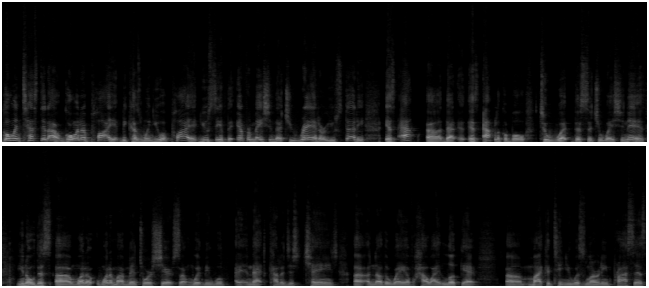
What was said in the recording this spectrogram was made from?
go and test it out, go and apply it, because when you apply it, you see if the information that you read or you study is ap- uh, that is applicable to what the situation is. You know, this uh, one of one of my mentors shared something with me, and that kind of just changed uh, another way of how I look at um, my continuous learning process.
